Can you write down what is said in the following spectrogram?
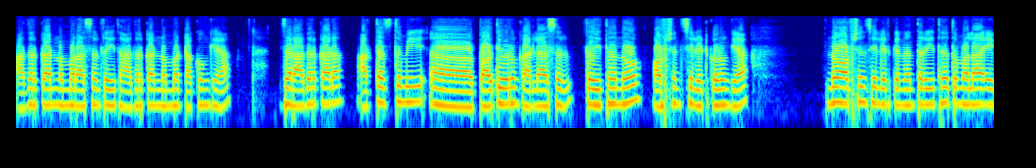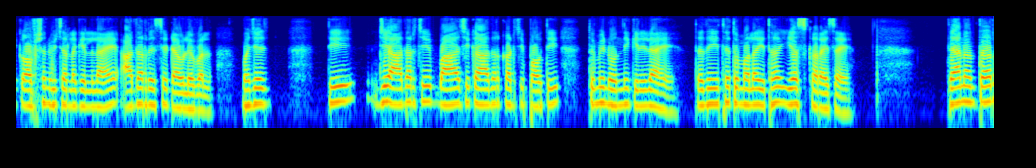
Aadhaar card number असेल तर इथं आधार कार्ड नंबर टाकून घ्या. जर आधार कार्ड आत्ताच तुम्ही अं, पावतीवरून काढला असेल तर इथं नो ऑप्शन सिलेक्ट करून घ्या. नो ऑप्शन सिलेक्ट केल्यानंतर इथं तुम्हाला एक ऑप्शन विचारला गेलेला आहे आधार रिसिट अवेलेबल म्हणजे ती जी आधारची बाळाची का आधार कार्डची पावती तुम्ही नोंदणी केलेली आहे तर इथे तुम्हाला इथं यस करायचं आहे. त्यानंतर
